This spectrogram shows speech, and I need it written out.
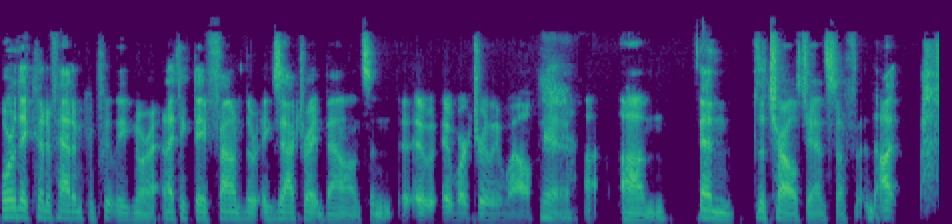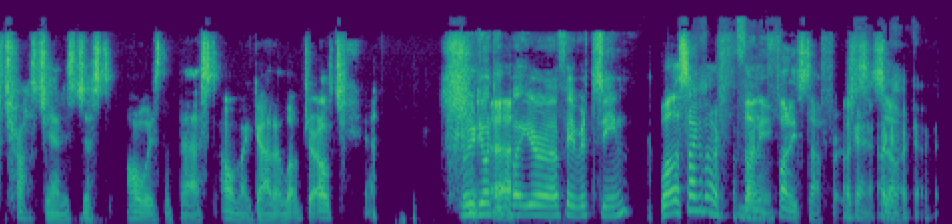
or they could have had him completely ignore it and i think they found the exact right balance and it, it worked really well yeah. um and the charles jan stuff I, charles jan is just always the best oh my god i love charles jan do you want to Uh, talk about your uh, favorite scene? well let's talk about Funny. funny. funny stuff first Okay. so okay. Okay. Okay.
